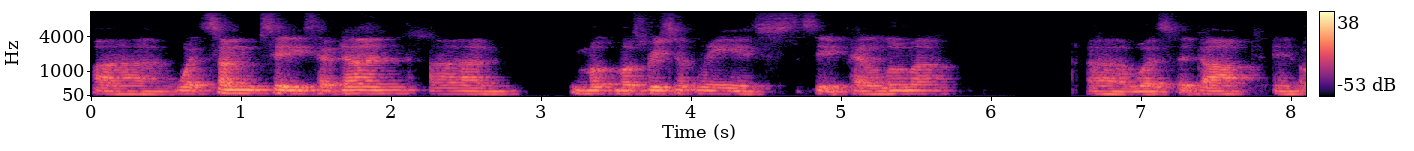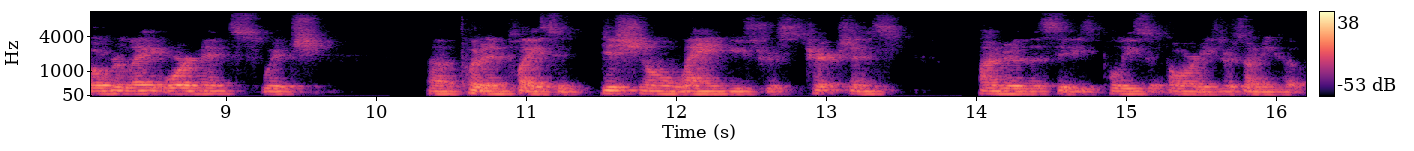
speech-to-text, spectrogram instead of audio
Uh, what some cities have done, um, most recently is the city of Petaluma. Uh, was adopt an overlay ordinance which uh, put in place additional land use restrictions under the city's police authorities or zoning code.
